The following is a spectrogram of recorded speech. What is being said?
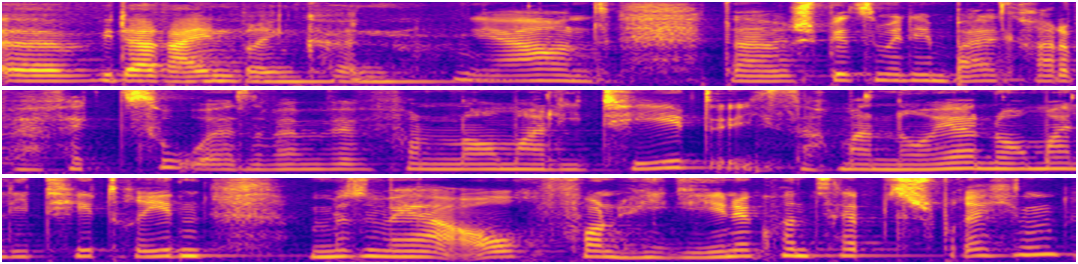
äh, wieder reinbringen können. Ja, und da spielst du mir den Ball gerade perfekt zu. Also wenn wir von Normalität, ich sag mal neuer Normalität reden, müssen wir ja auch von Hygienekonzept sprechen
